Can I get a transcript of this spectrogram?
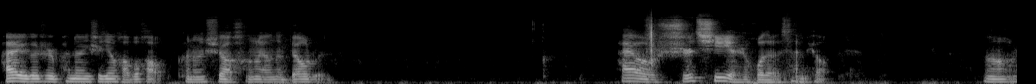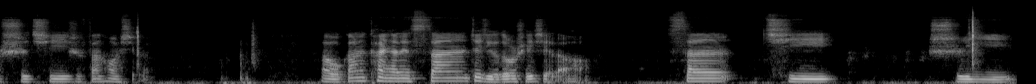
还有一个是判断一事情好不好，可能需要衡量的标准。还有十七也是获得了三票。啊，十七是番号写的。啊，我刚才看一下那三这几个都是谁写的哈？三七十一，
